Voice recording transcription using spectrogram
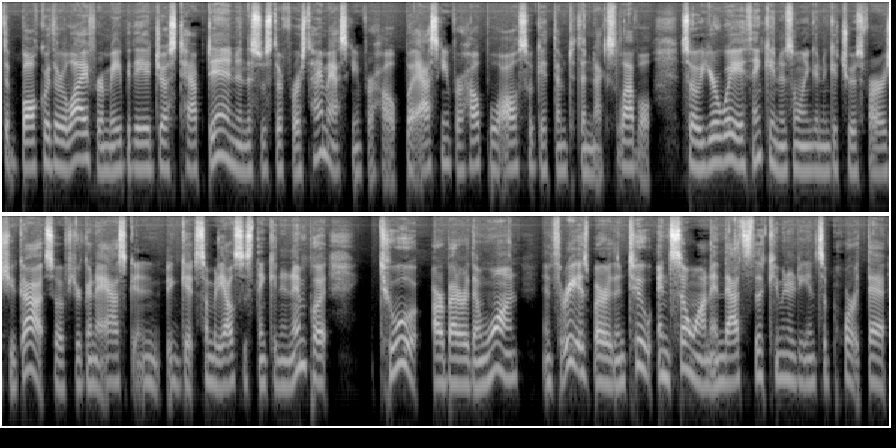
the bulk of their life, or maybe they had just tapped in and this was their first time asking for help. But asking for help will also get them to the next level. So your way of thinking is only going to get you as far as you got. So if you're going to ask and get somebody else's thinking and input, two are better than one, and three is better than two, and so on. And that's the community and support that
